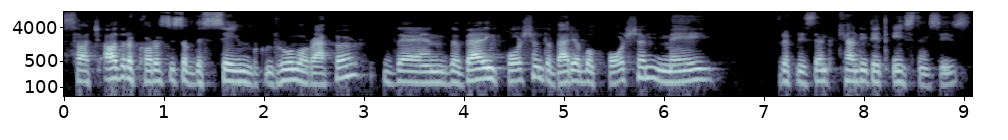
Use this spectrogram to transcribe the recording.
such other occurrences of the same rule or wrapper, then the varying portion, the variable portion may represent candidate instances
